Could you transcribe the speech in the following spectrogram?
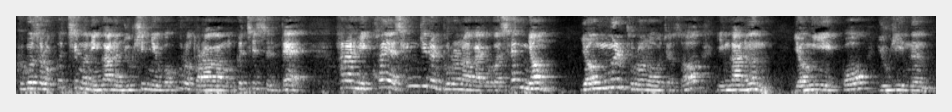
그것으로 끝이면 인간은 육신이고 흙으로 돌아가면 끝이 있을 때 하나님이 코에 생기를 불어넣어가지고 생명, 영을 불어넣어줘서 인간은 영이 있고 육이 있는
